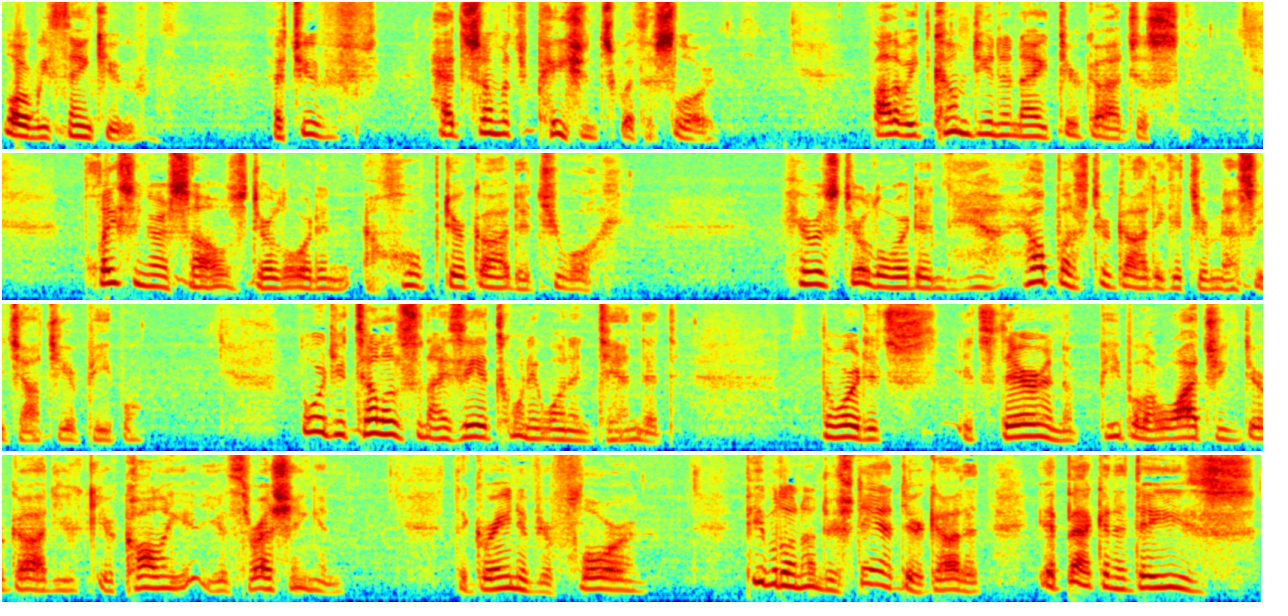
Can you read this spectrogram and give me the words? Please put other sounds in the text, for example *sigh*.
Lord, we thank you that you've had so much patience with us, Lord. Father, we come to you tonight, dear God, just placing ourselves, dear Lord, in hope, dear God, that you will hear us, dear Lord, and help us, dear God, to get your message out to your people. Lord, you tell us in Isaiah 21 and 10 that, Lord, it's it's there and the people are watching, dear God. You, you're calling it, you're threshing, and the grain of your floor. People don't understand, dear God, it, it back in the days,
